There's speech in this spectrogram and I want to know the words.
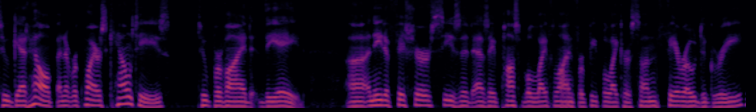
to get help, and it requires counties to provide the aid. Uh, Anita Fisher sees it as a possible lifeline for people like her son, Pharaoh Degree,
